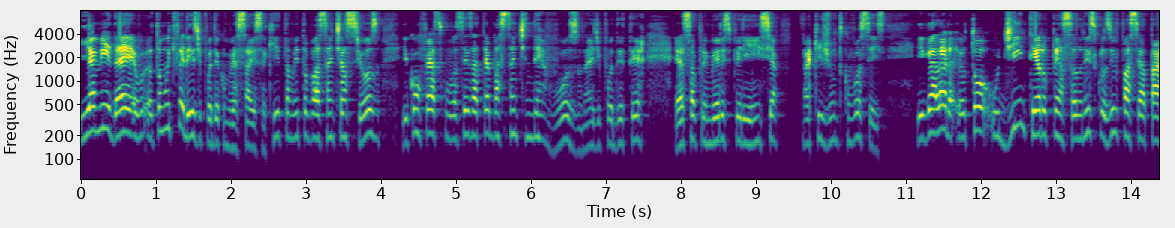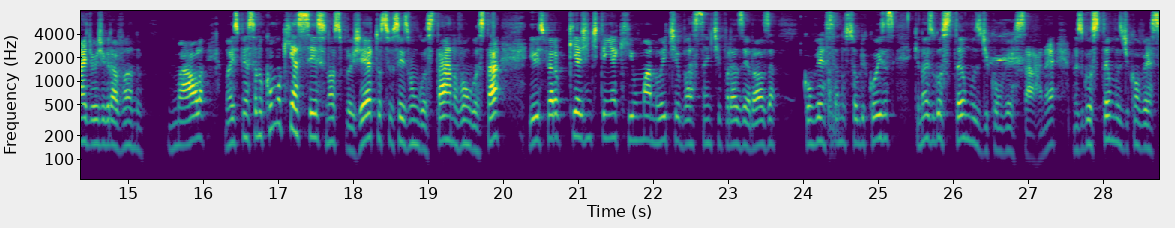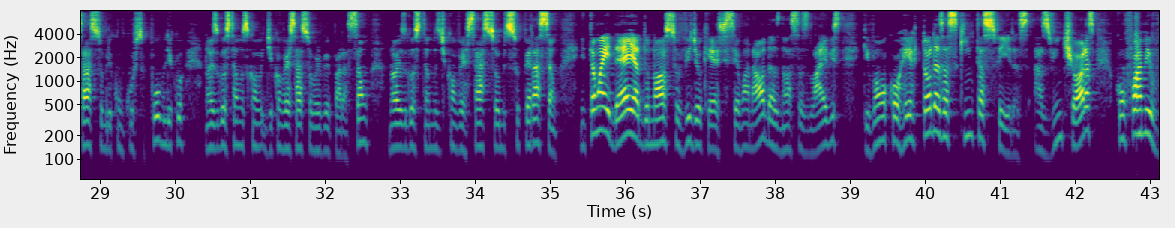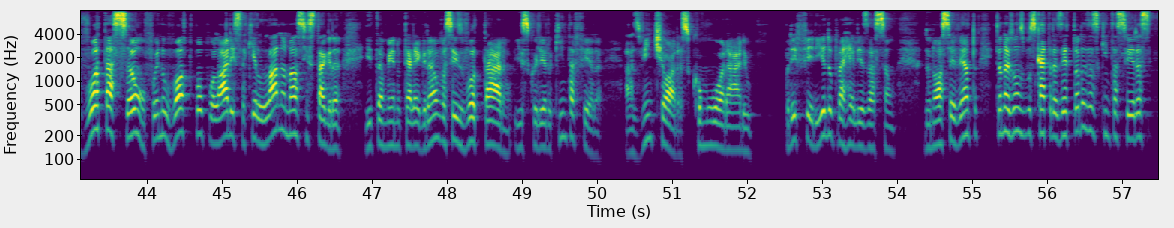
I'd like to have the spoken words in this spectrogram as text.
E a minha ideia, eu estou muito feliz de poder conversar isso aqui, também estou bastante ansioso e confesso com vocês até bastante nervoso, né, de poder ter essa primeira experiência aqui junto com vocês. E galera, eu estou o dia inteiro pensando nisso, inclusive passei a tarde hoje gravando uma aula, mas pensando como que ia ser esse nosso projeto, se vocês vão gostar, não vão gostar, e eu espero que a gente tenha aqui uma noite bastante prazerosa conversando sobre coisas que nós gostamos de conversar, né? Nós gostamos de conversar sobre concurso público, nós gostamos de conversar sobre preparação, nós gostamos de conversar sobre superação. Então a ideia do nosso videocast semanal, das nossas lives, que vão ocorrer todas as quintas-feiras, às 20 horas, conforme votação, foi no voto popular, isso aqui lá no nosso Instagram e também no Telegram, vocês votaram e escolheram quinta-feira, às 20 horas, como horário preferido para a realização do nosso evento. Então nós vamos buscar trazer todas as quintas-feiras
